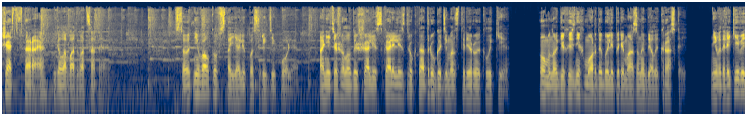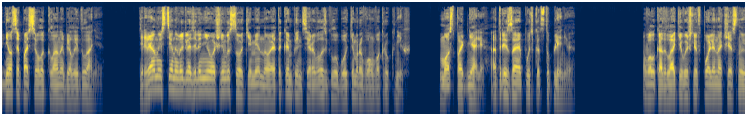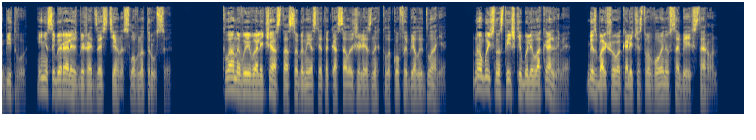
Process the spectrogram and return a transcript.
Часть вторая, глава 20. Сотни волков стояли посреди поля. Они тяжело дышали и скалились друг на друга, демонстрируя клыки. У многих из них морды были перемазаны белой краской. Невдалеке виднелся поселок клана Белой Длани. Деревянные стены выглядели не очень высокими, но это компенсировалось глубоким рвом вокруг них. Мост подняли, отрезая путь к отступлению. Волкодлаки вышли в поле на честную битву и не собирались бежать за стены, словно трусы. Кланы воевали часто, особенно если это касалось железных клыков и белой длани. Но обычно стычки были локальными, без большого количества воинов с обеих сторон.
